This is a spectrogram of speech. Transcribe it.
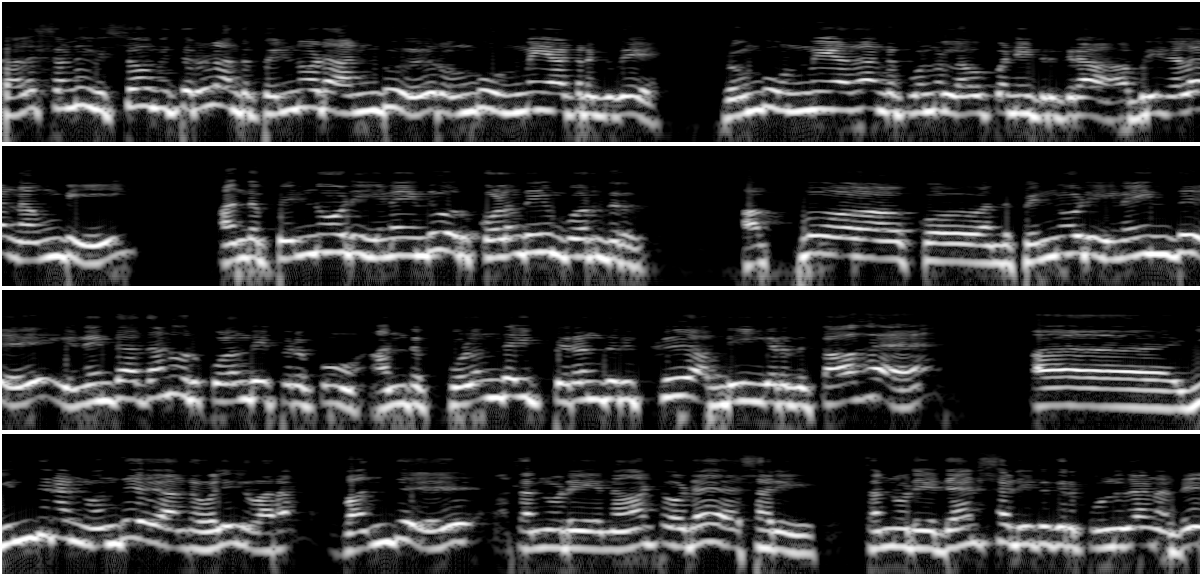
கலைச்சோன்னு விஸ்வாமித்திரர் அந்த பெண்ணோட அன்பு ரொம்ப உண்மையாட்டு இருக்குது. ரொம்ப உண்மையா தான் அந்த பொண்ணு லவ் பண்ணிட்டு இருக்கிறா அப்படின்னு எல்லாம் நம்பி அந்த பெண்ணோடு இணைந்து ஒரு குழந்தையும் பிறந்துருது. அப்போ அந்த பெண்ணோடு இணைந்து இணைந்தாதானே ஒரு குழந்தை பிறக்கும். அந்த குழந்தை பிறந்திருக்கு அப்படிங்கிறதுக்காக ஆஹ், இந்திரன் வந்து அந்த வழியில் வர வந்து தன்னுடைய நாட்டோட சாரி தன்னுடைய டான்ஸ் ஆடிட்டு இருக்கிற பொண்ணு தான் அது.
